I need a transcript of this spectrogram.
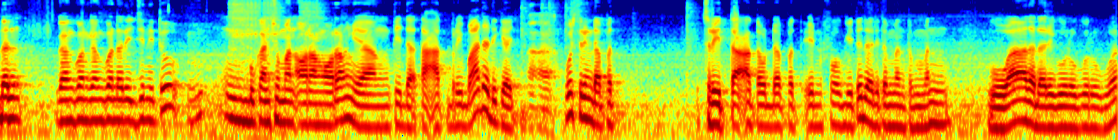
dan gangguan-gangguan dari jin itu mm, bukan cuman orang-orang yang tidak taat beribadah di kayak Ah, ah. gue sering dapat cerita atau dapat info gitu dari teman-teman gua atau dari guru-guru gua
